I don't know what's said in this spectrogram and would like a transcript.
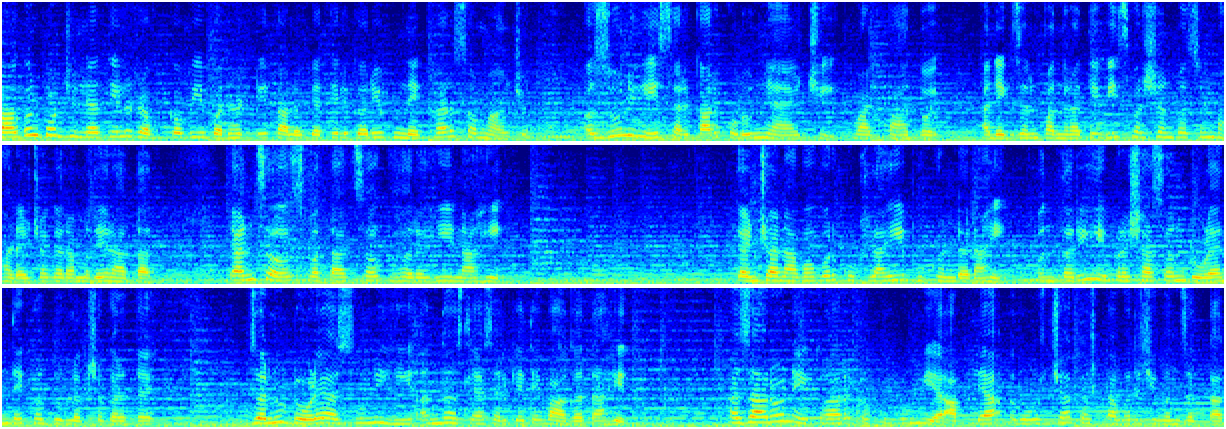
बागलकोट जिल्ह्यातील रबकवी बनहट्टी तालुक्यातील गरीब नेखार समाज अजूनही सरकारकडून न्यायाची वाट पाहतोय. अनेक जण पंधरा ते वीस वर्षांपासून भाड्याच्या घरामध्ये राहतात. त्यांचं स्वतःचं घरही नाही. त्यांच्या नावावर कुठलाही भूखंड नाही पण तरीही प्रशासन डोळ्यांदेखत दुर्लक्ष करतंय. जणू डोळे असूनही अंध असल्यासारखे ते वागत आहेत. हजारो नेकार कुटुंबीय आपल्या रोजच्या कष्टावर जीवन जगतात.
